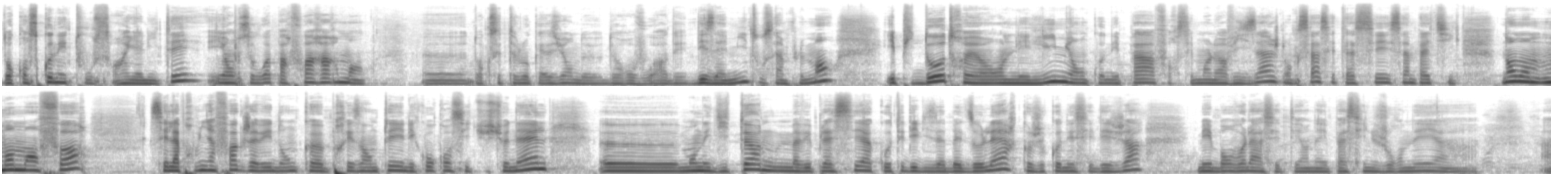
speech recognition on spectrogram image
Donc on se connaît tous en réalité et on se voit parfois rarement. Euh, donc c'était l'occasion de, revoir des, amis tout simplement. Et puis d'autres, euh, on les lit mais on ne connaît pas forcément leur visage. Donc ça, c'est assez sympathique. Non, mon moment fort, c'est la première fois que j'avais donc présenté les cours constitutionnels. mon éditeur m'avait placé à côté d'Elisabeth Zoller, que je connaissais déjà. Mais bon, voilà, c'était, on avait passé une journée à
